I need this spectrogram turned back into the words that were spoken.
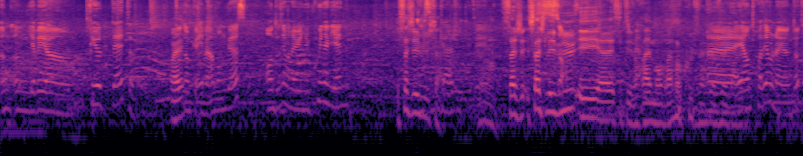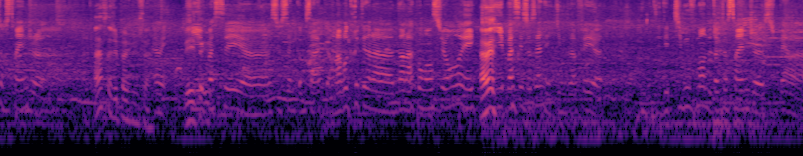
un- un- il y avait un trio de têtes. Ouais. Donc il y avait Among Us. En deuxième, on avait une Queen Alien. Et ça j'ai vu ça. était- Ça, je l'ai vu et euh, c'était vraiment vraiment cool ça. Euh, et en troisième, on a eu un Doctor Strange euh, Ah ça j'ai pas vu ça. ah oui, Et qui est passé euh, sur scène comme ça, qu'on a recruté dans la, dans la convention et qui Ah ouais est passé sur scène et qui nous a fait euh, des, petits mouvements de Doctor Strange euh, super. euh,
